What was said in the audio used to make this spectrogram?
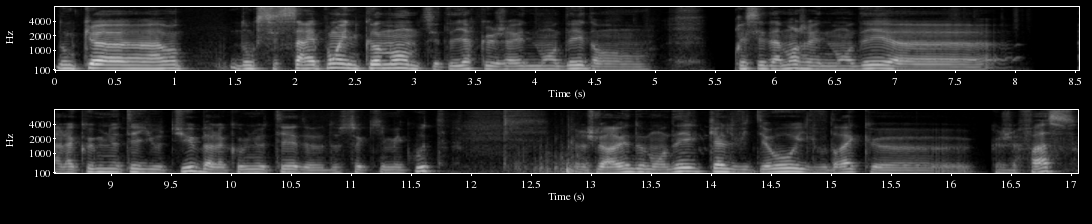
Donc, euh, ça répond à une commande, c'est-à-dire que j'avais demandé dans... Précédemment, j'avais demandé euh, à la communauté YouTube, à la communauté de ceux qui m'écoutent, je leur avais demandé quelle vidéo ils voudraient que, que je fasse.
